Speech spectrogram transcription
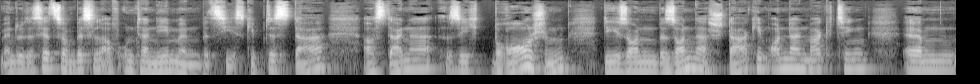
Wenn du das jetzt so ein bisschen auf Unternehmen beziehst, gibt es da aus deiner Sicht Branchen, die so besonders stark im Online-Marketing ähm,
